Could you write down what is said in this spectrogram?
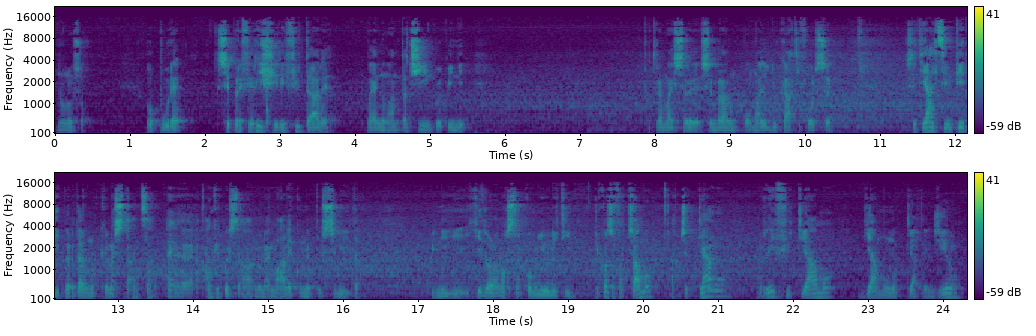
non lo so. Oppure, se preferisci rifiutare, vai al 95, quindi potremmo essere, sembrare un po' maleducati forse. Se ti alzi in piedi per dare un occhio alla stanza, eh, anche questa non è male come possibilità. Quindi chiedo alla nostra community che cosa facciamo? Accettiamo? Rifiutiamo? Diamo un'occhiata in giro?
